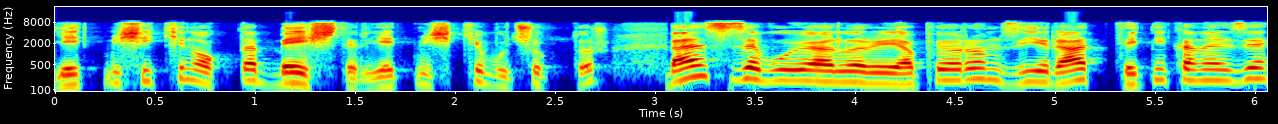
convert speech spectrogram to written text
72.5'tir, 72.5'tur. Ben size bu uyarıları yapıyorum zira teknik analizi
